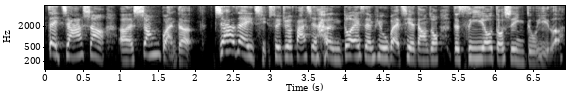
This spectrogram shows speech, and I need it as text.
再加上呃商管的加在一起，所以就会发现很多 S M P 五百企业当中的 CEO 都是印度裔了。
